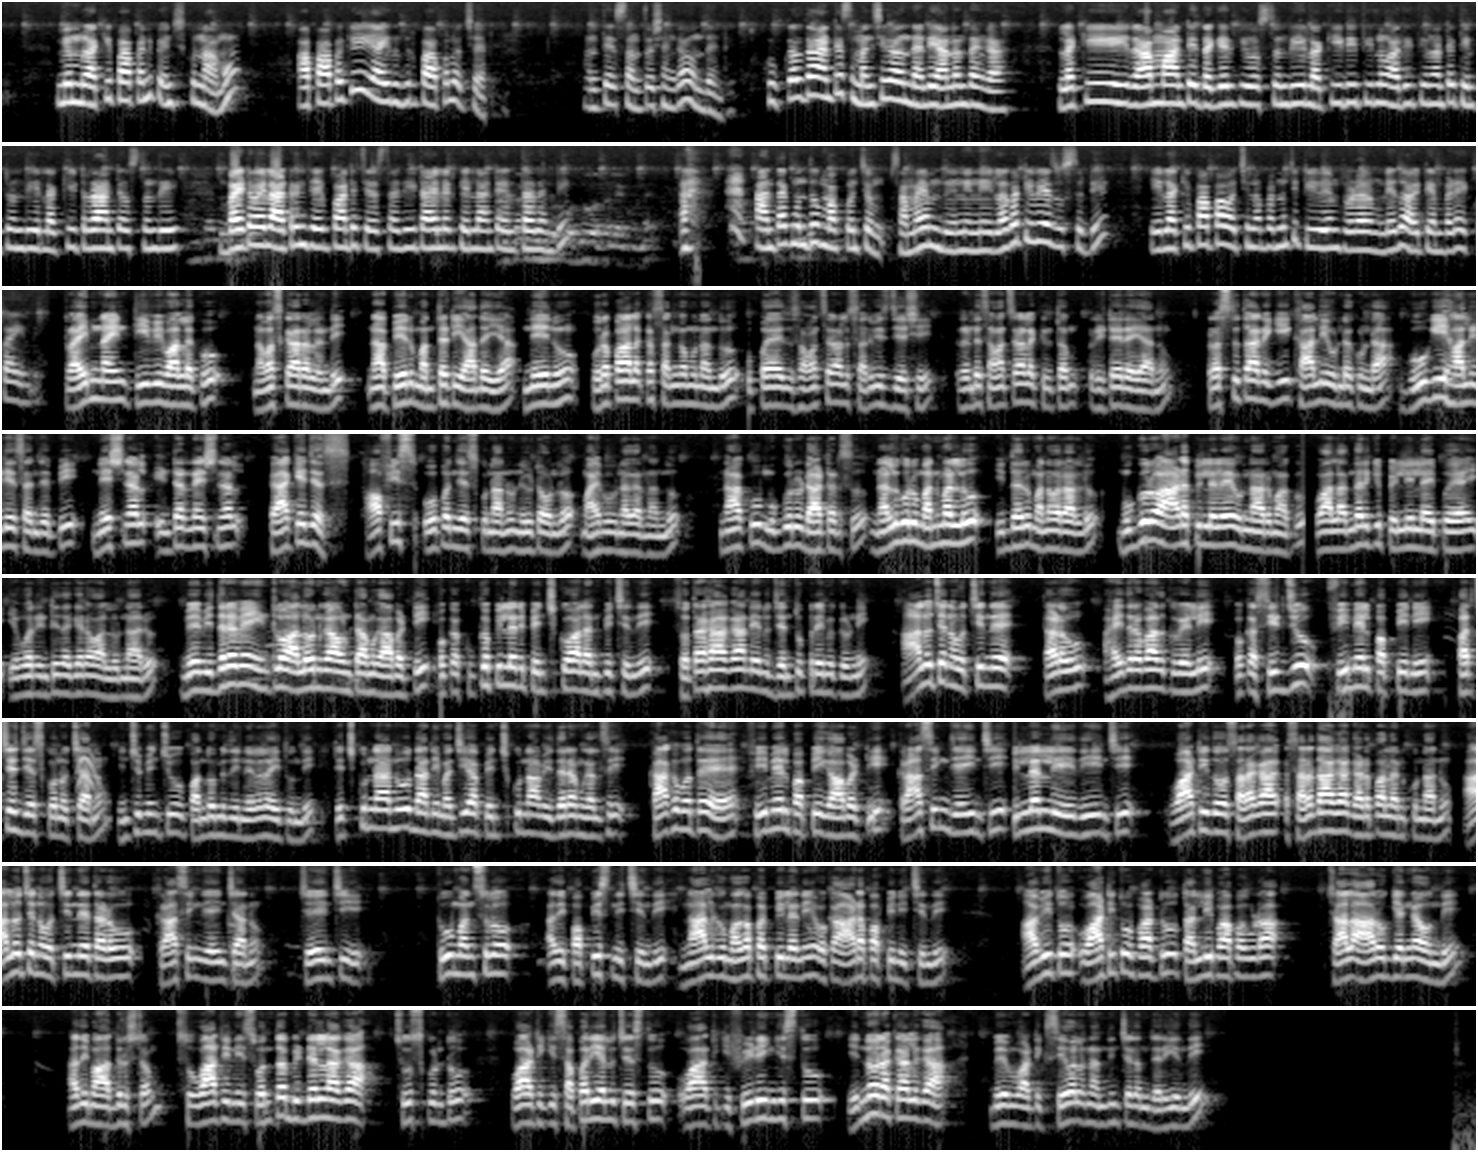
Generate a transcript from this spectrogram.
మేము రక్కి పాపని పెంచుకున్నాము. ఆ పాపకి ఐదుగురు పాపలు వచ్చారు. అంతే సంతోషంగా ఉందండి. కుక్కలతో అంటే మంచిగా ఉందండి ఆనందంగా. లక్కీ రామ్మ అంటే దగ్గరికి వస్తుంది లక్కీ ఇది తిను అది తిను అంటే తింటుంది లక్కీ ఇటురా అంటే వస్తుంది. బయట వెళ్ళి అటెండ్ చేయపా అంటే చేస్తుంది టాయిలెట్కి వెళ్ళా అంటే వెళ్తుందండి. అంతకుముందు మాకు కొంచెం సమయం నేను ఇలాగో టీవీ చూస్తుంటే ఈ లక్కీ పాప వచ్చినప్పటి నుంచి టీవీ ఏం చూడడం లేదు అవి ఎంబడే ఎక్కువ అయింది. ప్రైమ్ నైన్ టీవీ వాళ్ళకు నమస్కారాలండి. నా పేరు మంతటి యాదయ్య. నేను పురపాలక సంఘమునందు ముప్పై ఐదు సంవత్సరాలు సర్వీస్ చేసి రెండు సంవత్సరాల క్రితం రిటైర్ అయ్యాను. ప్రస్తుతానికి ఖాళీ ఉండకుండా గూగీ హాలిడేస్ అని చెప్పి national international packages office open చేసుకున్నాను న్యూ టౌన్లో మహబూబ్ నగర్ నందు. నాకు ముగ్గురు డాటర్స్ నలుగురు మన్మళ్ళు ఇద్దరు మనవరాళ్ళు. ముగ్గురు ఆడపిల్లలే ఉన్నారు మాకు. వాళ్ళందరికీ పెళ్ళిళ్ళు అయిపోయాయి. ఎవరింటి దగ్గర వాళ్ళు ఉన్నారు మేమిద్దరమే ఇంట్లో అలోన్గా ఉంటాము కాబట్టి ఒక కుక్క పిల్లని పెంచుకోవాలనిపించింది. స్వతహాగా నేను జంతు ప్రేమికుడిని. ఆలోచన వచ్చిందే తడవు హైదరాబాద్కు వెళ్ళి ఒక సిడ్జు ఫీమేల్ పప్పీని పర్చేజ్ చేసుకొని వచ్చాను. ఇంచుమించు పంతొమ్మిది నెలలు అవుతుంది తెచ్చుకున్నాను దాన్ని మంచిగా పెంచుకున్నాము ఇద్దరం కలిసి. కాకపోతే ఫీమేల్ పప్పీ కాబట్టి క్రాసింగ్ చేయించి పిల్లల్ని దీయించి వాటితో సరగా సరదాగా గడపాలనుకున్నాను. ఆలోచన వచ్చిందే తడవు క్రాసింగ్ చేయించాను. చేయించి టూ మంత్స్లో అది పప్పీస్ని ఇచ్చింది నాలుగు మగ పప్పీలని ఒక ఆడ పప్పీనిచ్చింది. అవితో వాటితో పాటు తల్లి పాప కూడా చాలా ఆరోగ్యంగా ఉంది. అది మా అదృష్టం. సో వాటిని సొంత బిడ్డల్లాగా చూసుకుంటూ వాటికి సపర్యలు చేస్తూ వాటికి ఫీడింగ్ ఇస్తూ ఎన్నో రకాలుగా మేము వాటికి సేవలను అందించడం జరిగింది.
